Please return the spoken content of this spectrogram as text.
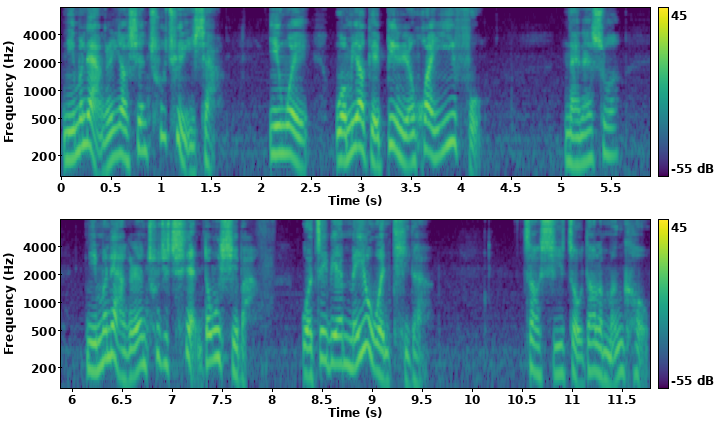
你们两个人要先出去一下，因为我们要给病人换衣服。奶奶说：“你们两个人出去吃点东西吧，我这边没有问题的。”赵熙走到了门口，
